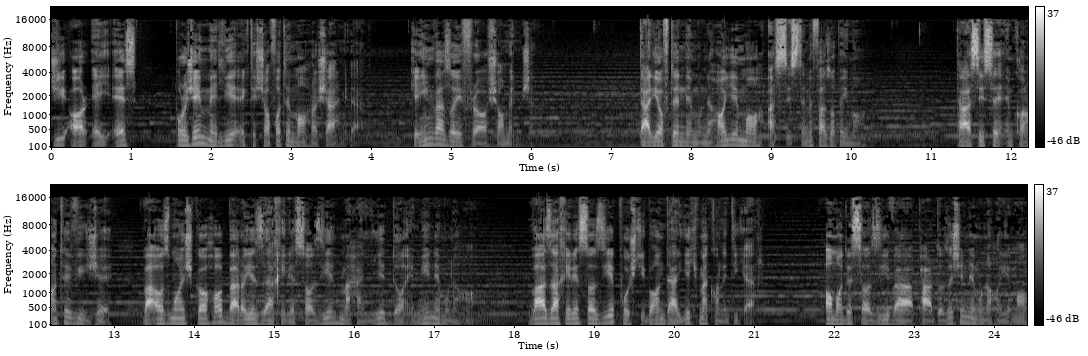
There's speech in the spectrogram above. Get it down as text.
GRAS پروژه ملی اکتشافات ماه را شرح می‌دهد که این وظایف را شامل می شود. دریافت نمونه های ماه از سیستم فضاپیما تأسیس امکانات ویژه و آزمایشگاه ها برای ذخیره سازی محلی دائمی نمونه ها و ذخیره سازی پشتیبان در یک مکان دیگر آماده سازی و پردازش نمونه های ماه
